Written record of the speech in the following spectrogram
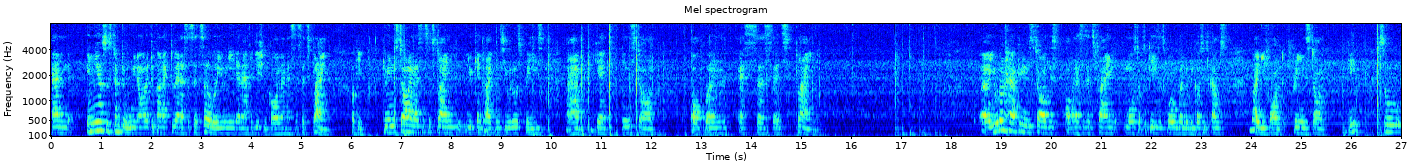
and in your system too in order to connect to an SSH server you need an application called an SSH client. Okay to install an SSH client you can type in sudo space apt get install open SSH client. Uh, you don't have to install this open SSH client most of the cases for Ubuntu because it comes by default pre-installed okay? So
